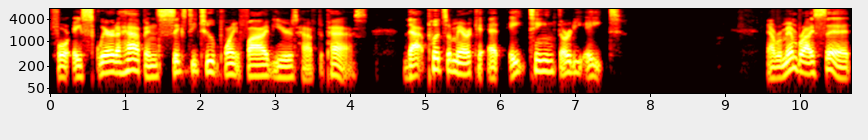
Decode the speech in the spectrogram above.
for a square to happen, 62.5 years have to pass. That puts America at 1838. Now, remember, I said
